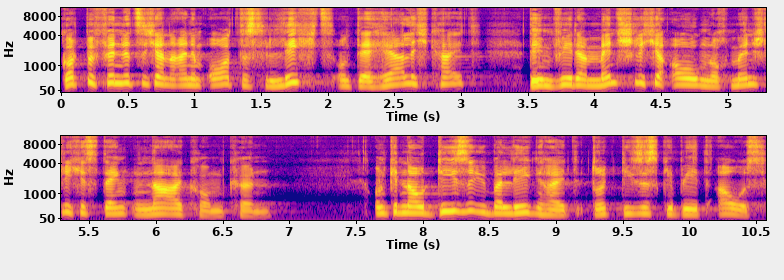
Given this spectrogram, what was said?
Gott befindet sich an einem Ort des Lichts und der Herrlichkeit, dem weder menschliche Augen noch menschliches Denken nahe kommen können. Und genau diese Überlegenheit drückt dieses Gebet aus,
